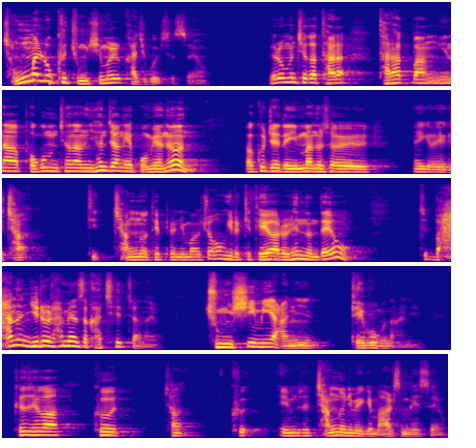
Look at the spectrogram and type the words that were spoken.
정말로 그 중심을 가지고 있었어요. 여러분 제가 다락, 다락방이나 복음 전하는 현장에 보면은 엊그제도 임마누설 장로 대표님하고 쭉 이렇게 대화를 했는데요. 많은 일을 하면서 같이 했잖아요. 중심이 아닌 대부분 아니에요. 그래서 제가 그, 장, 그 장로님에게 말씀했어요.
